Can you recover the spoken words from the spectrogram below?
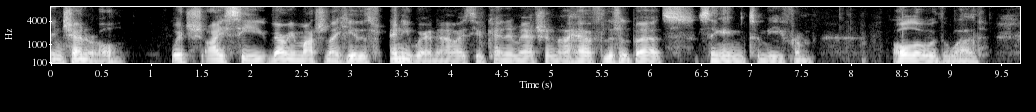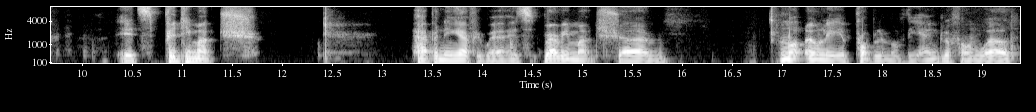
in general which i see very much and i hear this anywhere now as you can imagine i have little birds singing to me from all over the world it's pretty much happening everywhere. It's very much um, not only a problem of the Anglophone world,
